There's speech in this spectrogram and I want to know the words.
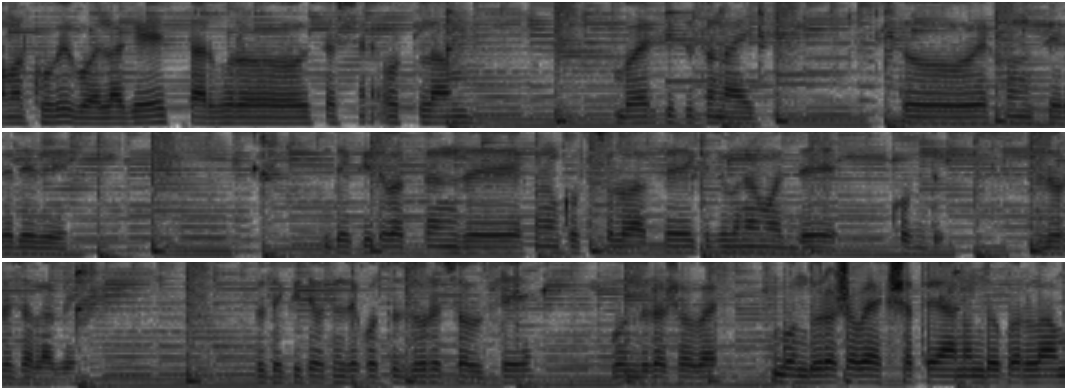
আমার খুবই ভয় লাগে, তারপরও উঠলাম। ভয়ের কিছু তো নাই। তো এখন ছেড়ে দেবে। দেখতে পাচ্ছেন যে এখন খুব স্লো আছে, কিছুক্ষণের মধ্যে খুব জোরে চালাবে। তো দেখতে পাচ্ছেন যে কত জোরে চলছে। বন্ধুরা সবাই বন্ধুরা সবাই একসাথে আনন্দ করলাম।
